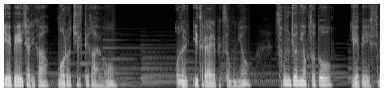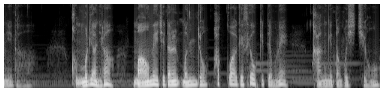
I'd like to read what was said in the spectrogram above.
예배의 자리가 멀어질 때가요. 오늘 이스라엘 백성은요, 성전이 없어도 예배했습니다. 건물이 아니라 마음의 재단을 먼저 확고하게 세웠기 때문에 가능했던 것이지요.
